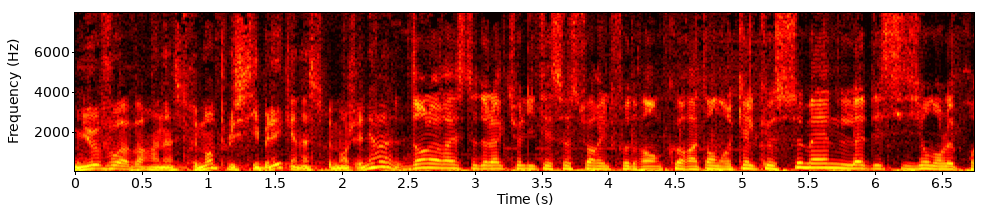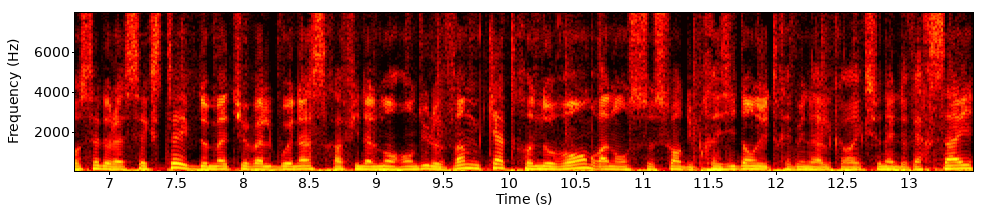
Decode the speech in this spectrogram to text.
mieux vaut avoir un instrument plus ciblé qu'un instrument général. Dans le reste de l'actualité ce soir, il faudra encore attendre quelques semaines. La décision dans le procès de la sextape de Mathieu Valbuena sera finalement rendue le 24 novembre, annonce ce soir du président du tribunal correctionnel de Versailles.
